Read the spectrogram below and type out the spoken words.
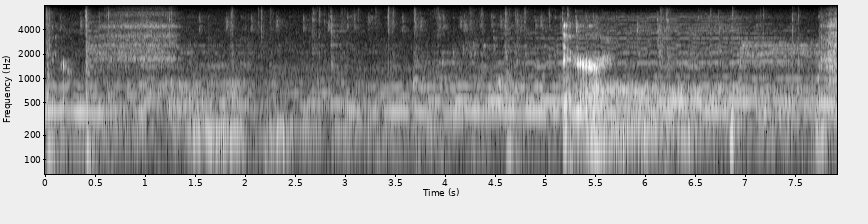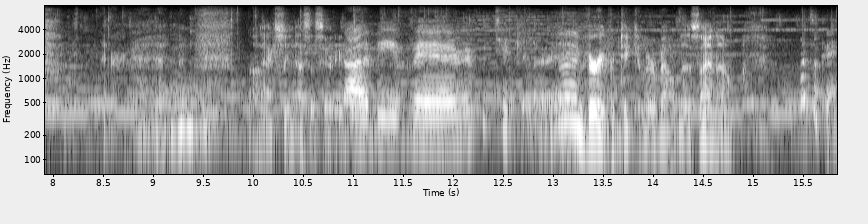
There. There. there. Not actually necessary. Gotta be very particular. Eh? I'm very particular about this, I know. That's okay.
